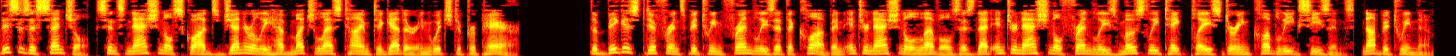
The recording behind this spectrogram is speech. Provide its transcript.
This is essential, since national squads generally have much less time together in which to prepare. The biggest difference between friendlies at the club and international levels is that international friendlies mostly take place during club league seasons, not between them.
